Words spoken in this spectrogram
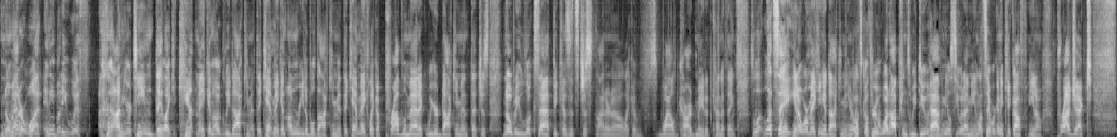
no matter what, anybody with on your team, they like can't make an ugly document. They can't make an unreadable document. They can't make like a problematic, weird document that just nobody looks at because it's just I don't know, like a wild card made it kind of thing. So let, us say you know we're making a document here. Let's go through what options we do have, and you'll see what I mean. Let's say we're going to kick off you know project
